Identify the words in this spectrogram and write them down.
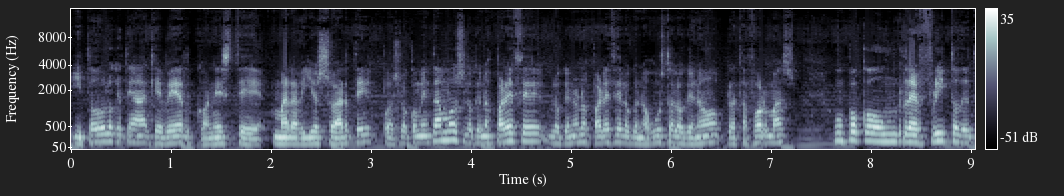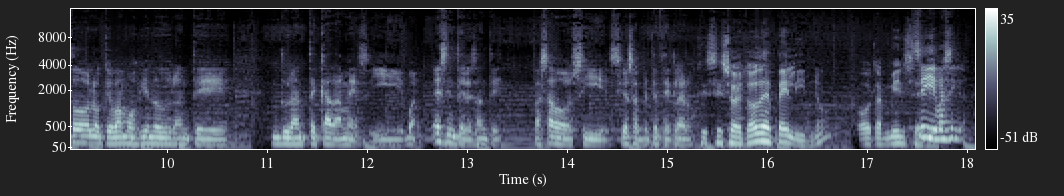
y todo lo que tenga que ver con este maravilloso arte, pues lo comentamos, lo que nos parece, lo que no nos parece, lo que nos gusta, lo que no, plataformas, un poco un refrito de todo lo que vamos viendo durante, durante cada mes. Y bueno, es interesante. Pasado si, si os apetece, claro. Sí, sí, sobre todo de pelis, ¿no? O también series. Sí, básicamente.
